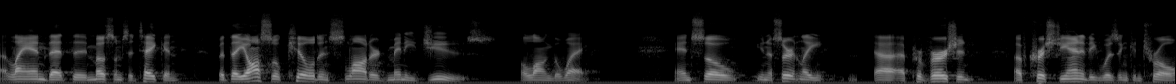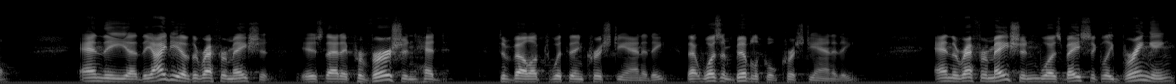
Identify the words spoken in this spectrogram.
uh, land that the Muslims had taken, but they also killed and slaughtered many Jews along the way. And so, you know, certainly uh, a perversion of Christianity was in control. And the, uh, the idea of the Reformation is that a perversion had developed within Christianity that wasn't biblical Christianity. And the Reformation was basically bringing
